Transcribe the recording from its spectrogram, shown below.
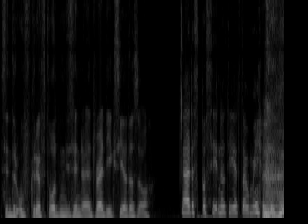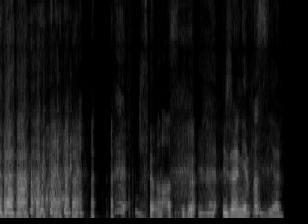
sind ihr aufgerufen worden, die sind nicht ready gewesen oder so? Nein, das passiert nur dir, Tommy. du hast Ist das nie passiert?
